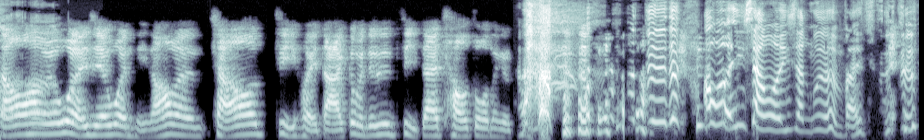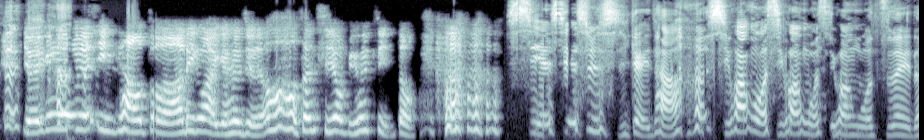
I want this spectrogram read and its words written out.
然后他们又问了一些问题，然后他们想要自己回答，根本就是自己在操作那个。对对对，啊，我有印象，我有印象，真的很白痴。有一个在那边硬操作，然后另外一个就觉得哦，好神奇，用笔会自己动，写写讯息给他，喜欢我，喜欢我，喜欢我之类的。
